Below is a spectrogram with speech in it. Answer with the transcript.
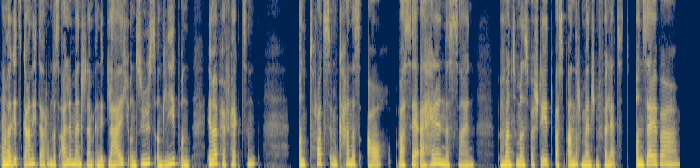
und da geht es gar nicht darum, dass alle Menschen am Ende gleich und süß und lieb und immer perfekt sind. Und trotzdem kann es auch was sehr Erhellendes sein, wenn man zumindest versteht, was andere Menschen verletzt und selber,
